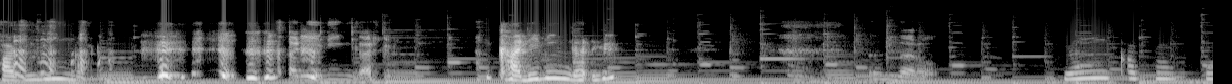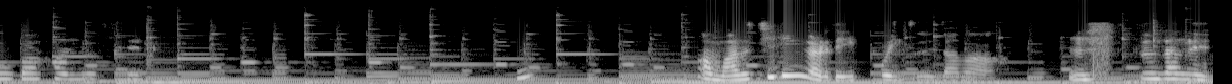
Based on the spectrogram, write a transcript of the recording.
パルリンガル カリリンガルカリリンガル？なんだろ ?4 カ国語が話せる。ん？あ、マルチリンガルでいいっぽい。う。普通だな。普通だね。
